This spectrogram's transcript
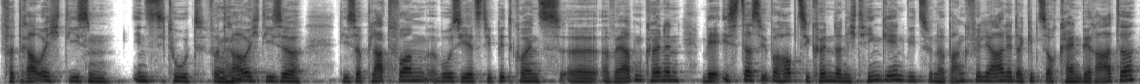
vertraue ich diesem Institut, vertraue mhm. ich dieser dieser Plattform, wo Sie jetzt die Bitcoins äh, erwerben können. Wer ist das überhaupt? Sie können da nicht hingehen wie zu einer Bankfiliale, da gibt es auch keinen Berater.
